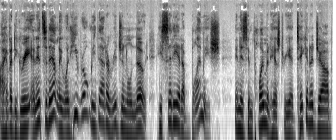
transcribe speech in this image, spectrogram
I have a degree, and incidentally, when he wrote me that original note, he said he had a blemish in his employment history. He had taken a job,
